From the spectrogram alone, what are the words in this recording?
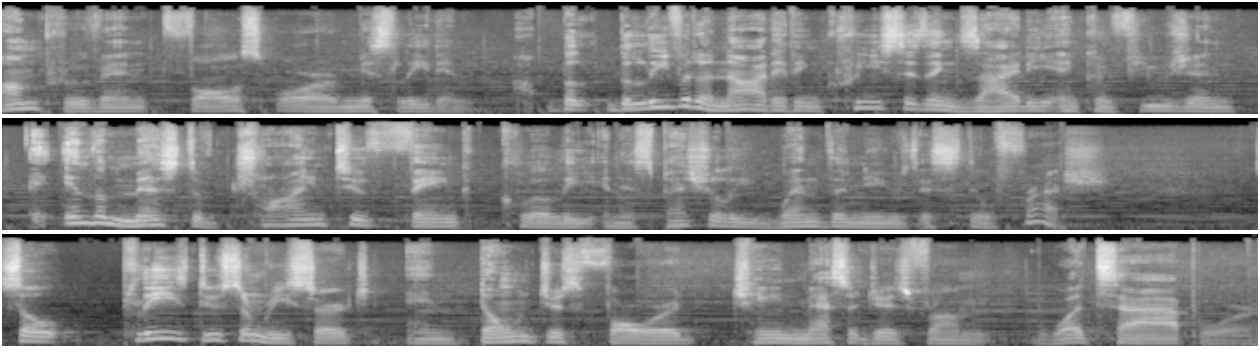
unproven, false, or misleading. Be- believe it or not, it increases anxiety and confusion in the midst of trying to think clearly and especially when the news is still fresh. So please do some research and don't just forward chain messages from WhatsApp or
